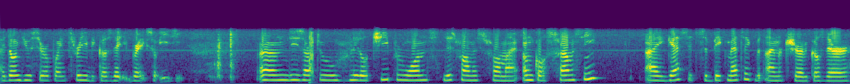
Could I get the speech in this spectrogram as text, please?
I don't use 0.3 because they break so easy. Um, these are two little cheaper ones. This one is from my uncle's pharmacy. I guess it's a BIC Matic, but I'm not sure because there's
